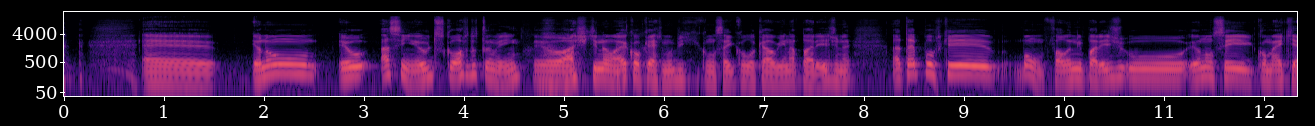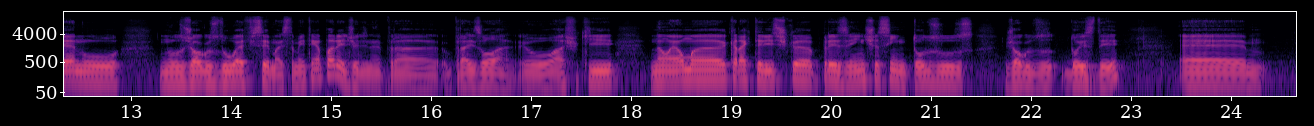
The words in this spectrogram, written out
é, eu não, eu, assim, eu discordo também. Eu acho que não é qualquer noob que consegue colocar alguém na parede, né? Até porque, bom, falando em parede, o, eu não sei como é que é no, nos jogos do UFC, mas também tem a parede ali, né, pra, pra isolar. Eu acho que não é uma característica presente, assim, em todos os jogos 2D. É,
